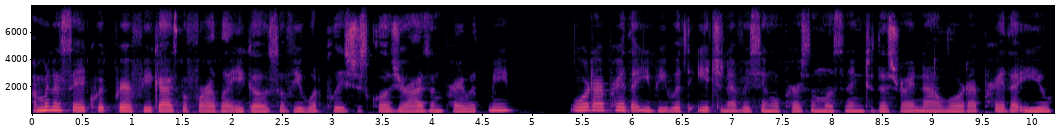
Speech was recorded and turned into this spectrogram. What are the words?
I'm going to say a quick prayer for you guys before I let you go, so if you would please just close your eyes and pray with me. Lord, I pray that you be with each and every single person listening to this right now. Lord, I pray that you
